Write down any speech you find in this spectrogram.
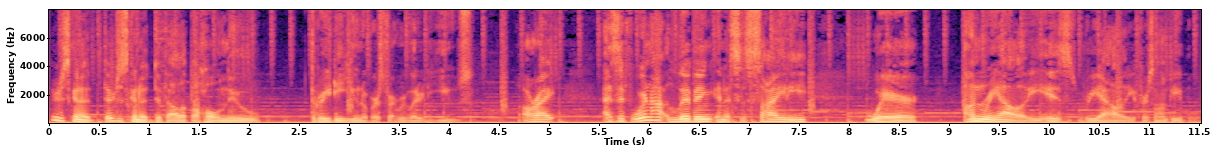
they're just gonna they're just gonna develop a whole new 3D universe for everybody to use. All right, as if we're not living in a society where unreality is reality for some people.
